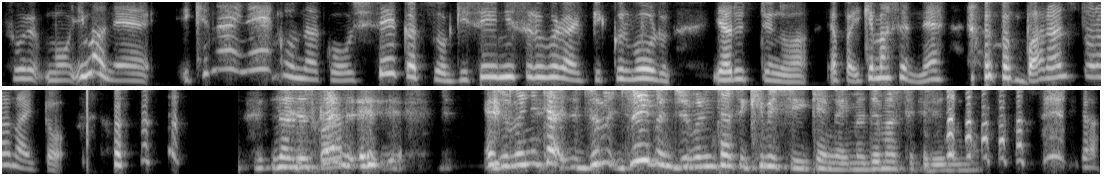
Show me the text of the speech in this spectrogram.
それもう今ね、いけないね、こんなこう私生活を犠牲にするぐらいピックルボールやるっていうのは、やっぱいけませんね。バランス取らないと。何ですか？え自分に対ずずいぶん自分に対して厳しい意見が今出ましたけれども。いや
